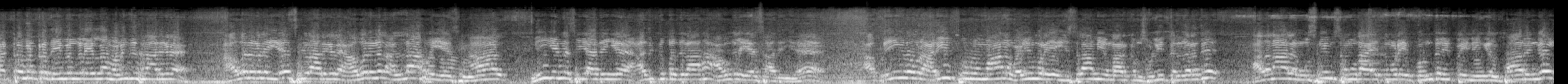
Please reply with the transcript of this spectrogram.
மற்ற மற்ற தெய்வங்களை எல்லாம் வணங்குகிறார்களே அவர்களை ஏசுகிறார்களே அவர்கள் அல்லாஹை ஏசினால் நீங்க என்ன செய்யாதீங்க? அதுக்கு பதிலாக அவங்களை ஏசாதீங்க. அப்படிங்கிற ஒரு அறிவுபூர்வமான வழிமுறையை இஸ்லாமிய மார்க்கம் சொல்லி தருகிறது. அதனால முஸ்லிம் சமுதாயத்தினுடைய கொந்தளிப்பை நீங்கள் பாருங்கள்.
